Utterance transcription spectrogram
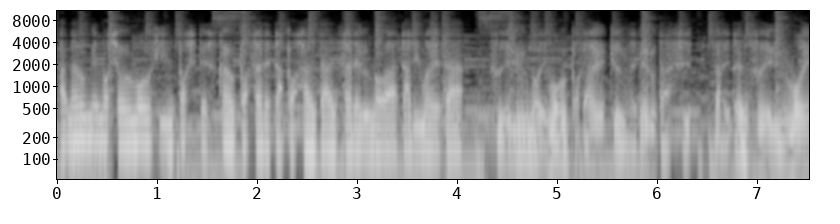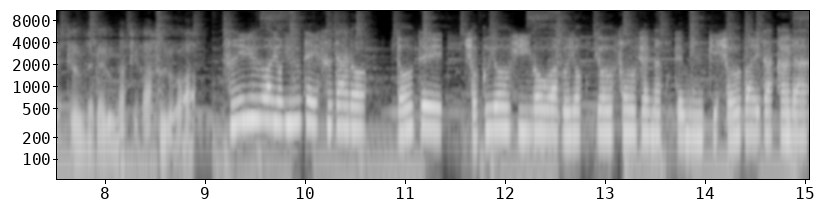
穴埋めの消耗品としてスカウトされたと判断されるのは当たり前だ。水流の妹が A 級レベルだし、ライデン水流も A 級レベルな気がするわ。水流は余裕で S だろ。童貞、食用ヒーローは武力競争じゃなくて人気商売だから、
